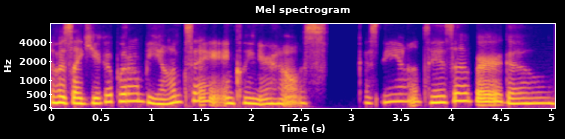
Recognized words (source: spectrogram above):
I was like, you could put on Beyonce and clean your house because Beyonce's a Virgo.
